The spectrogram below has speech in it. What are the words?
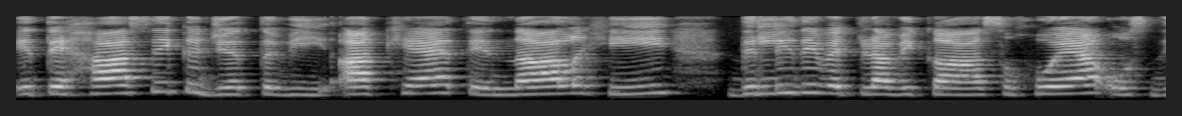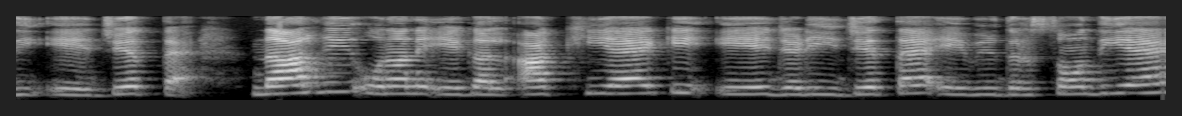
ਇਤਿਹਾਸਿਕ ਜਿੱਤ ਵੀ ਆਖਿਆ ਤੇ ਨਾਲ ਹੀ ਦਿੱਲੀ ਦੇ ਵਿੱਚ ਜਿਹੜਾ ਵਿਕਾਸ ਹੋਇਆ, ਉਸ ਦੀ ਇਹ ਜਿੱਤ ਹੈ। ਨਾਲ ਹੀ ਉਹਨਾਂ ਨੇ ਇਹ ਗੱਲ ਆਖੀ ਹੈ ਕਿ ਇਹ ਜਿਹੜੀ ਜਿੱਤ ਹੈ, ਇਹ ਵੀ ਦਰਸਾਉਂਦੀ ਹੈ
